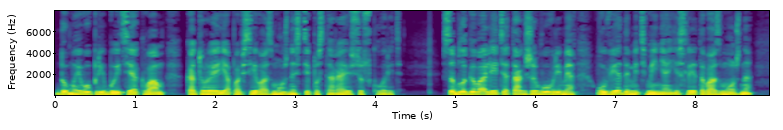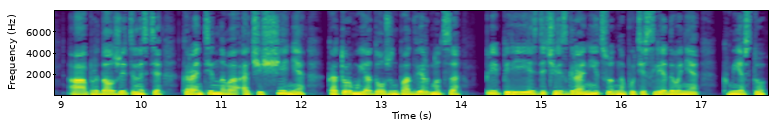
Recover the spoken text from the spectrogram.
до моего прибытия к вам, которое я по всей возможности постараюсь ускорить. Соблаговолите также вовремя уведомить меня, если это возможно, о продолжительности карантинного очищения, которому я должен подвергнуться при переезде через границу на пути следования к месту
